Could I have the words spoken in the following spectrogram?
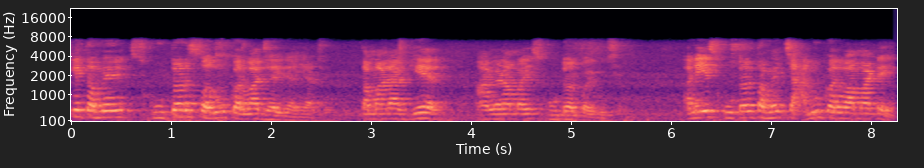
કે તમે સ્કૂટર શરૂ કરવા જઈ રહ્યા છો. તમારા ઘેર આંગણામાં એ સ્કૂટર પડ્યું છે. અને એ સ્કૂટર તમે ચાલુ કરવા માટે,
